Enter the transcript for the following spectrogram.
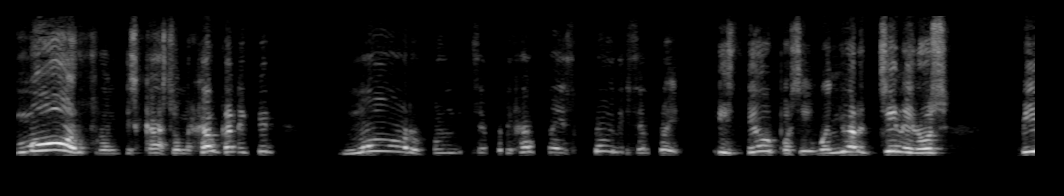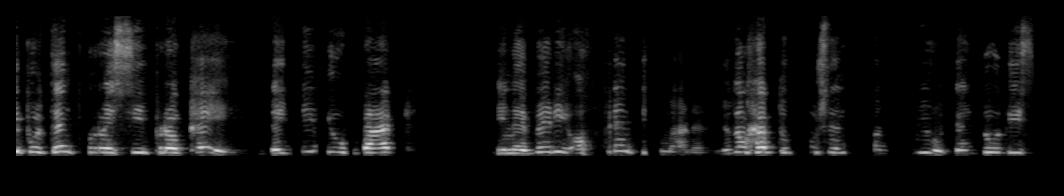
more from this customer? How can I get more from this employee? How can I exploit this employee? It's the opposite. When you are generous, people tend to reciprocate. They give you back in a very authentic manner. You don't have to push them to you. They do this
